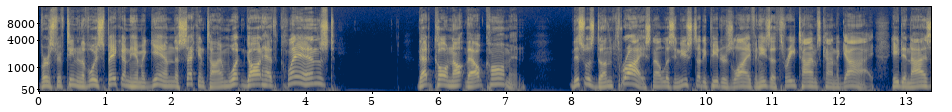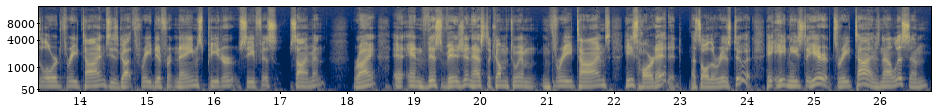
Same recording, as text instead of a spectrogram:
Verse 15 And the voice spake unto him again the second time, What God hath cleansed, that call not thou common. This was done thrice. Now, listen, you study Peter's life, and he's a three times kind of guy. He denies the Lord three times. He's got three different names Peter, Cephas, Simon, right? And, and this vision has to come to him three times. He's hard headed. That's all there is to it. He, he needs to hear it three times. Now, listen,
